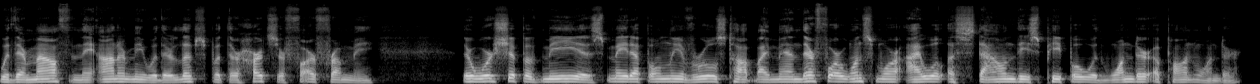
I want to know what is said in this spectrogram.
with their mouth and they honor me with their lips, but their hearts are far from me. Their worship of me is made up only of rules taught by men. Therefore, once more, I will astound these people with wonder upon wonder.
